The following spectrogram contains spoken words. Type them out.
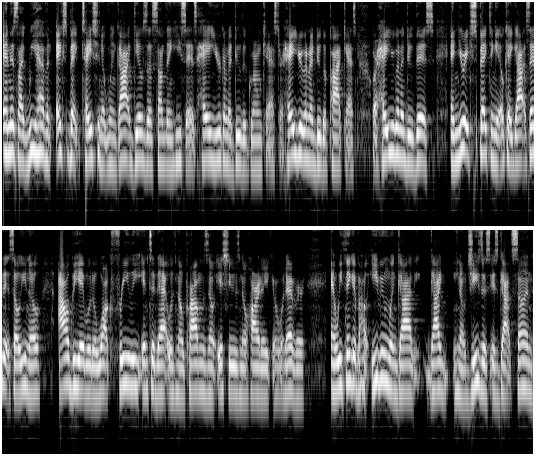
And it's like we have an expectation of when God gives us something, He says, Hey, you're going to do the Groancast, or Hey, you're going to do the podcast, or Hey, you're going to do this. And you're expecting it. Okay, God said it. So, you know, I'll be able to walk freely into that with no problems, no issues, no heartache, or whatever. And we think about even when God, God, you know, Jesus is God's son,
